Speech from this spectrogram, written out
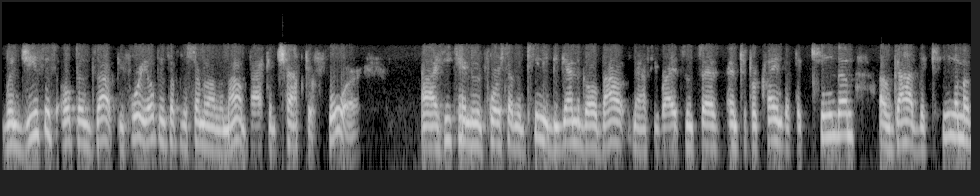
When Jesus opens up, before he opens up the Sermon on the Mount, back in chapter four, uh, he came in 417. He began to go about, Matthew writes, and says, and to proclaim that the kingdom of God, the kingdom of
